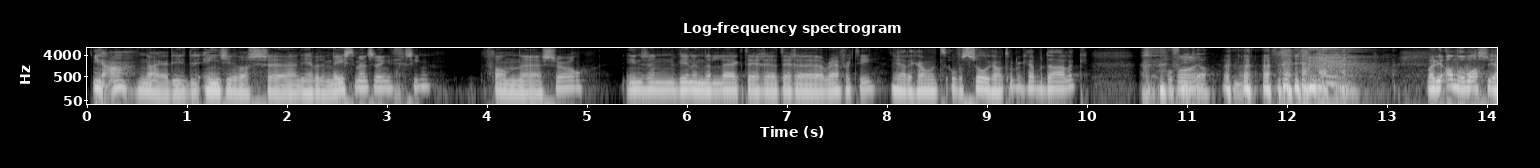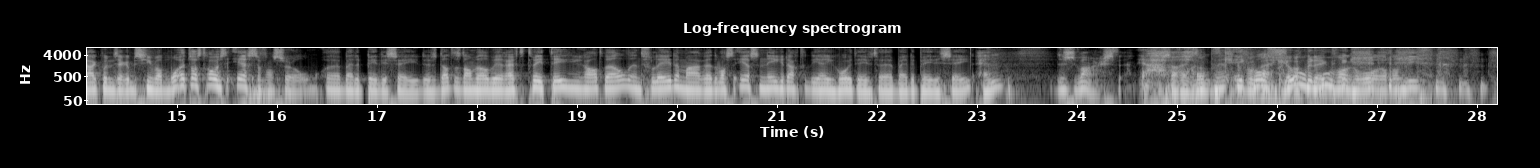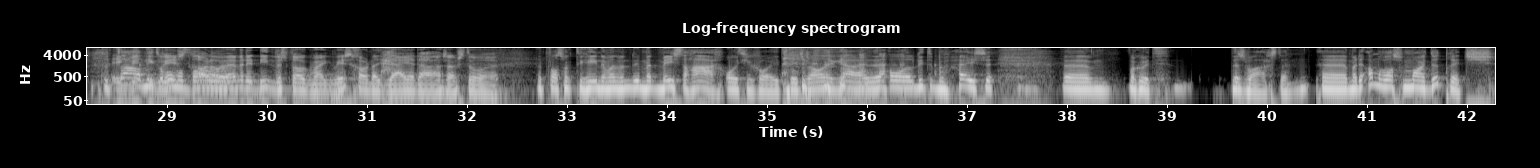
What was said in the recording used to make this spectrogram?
ja, nou ja, die, de eentje was, eh, die hebben de meeste mensen denk ik gezien. Van eh Searle in zijn winnende leg tegen, tegen Rafferty. Ja, dan gaan we het over Sul gaan we het ook nog hebben dadelijk. Of niet wel. Nee. Maar die andere was, ja, ik wil niet zeggen misschien wel mooi. Het was trouwens de eerste van Searle eh, bij de PDC. Dus dat is dan wel weer, hij heeft er twee tegen gehad wel in het verleden. Maar eh, dat was de eerste 89 die hij gegooid heeft eh, bij de PDC. En de zwaarste. Ja, Zag ik voorbij was zo komen, moe van geworden van die totaal Ik- ik niet te wist gewoon, onderbouwen. we hebben dit niet besproken, maar ik wist gewoon dat jij je daaraan zou storen. Het was ook degene met, met het meeste haar ooit gegooid. Weet je wel? ja, eh, oh, niet te bewijzen. Ehm, maar goed, de zwaarste. Eh, maar de andere was van Mark Dutbridge.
